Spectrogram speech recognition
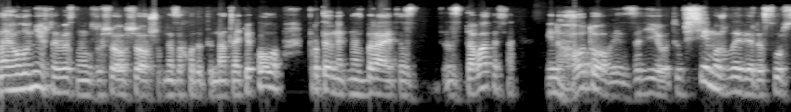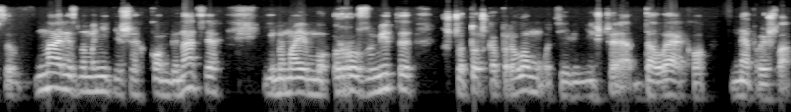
Найголовніший висновок з усього всього, щоб не заходити на третє коло. Противник не збирається здаватися. Він готовий задіювати всі можливі ресурси в найрізноманітніших комбінаціях, і ми маємо розуміти, що точка перелому у цій війні ще далеко не пройшла.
